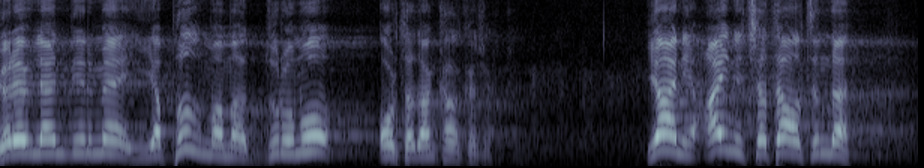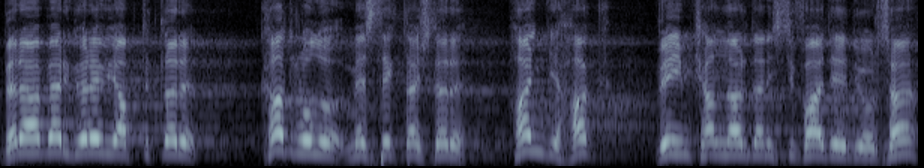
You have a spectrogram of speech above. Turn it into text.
görevlendirme yapılmama durumu ortadan kalkacak. Yani aynı çatı altında beraber görev yaptıkları kadrolu meslektaşları hangi hak ve imkanlardan istifade ediyorsa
